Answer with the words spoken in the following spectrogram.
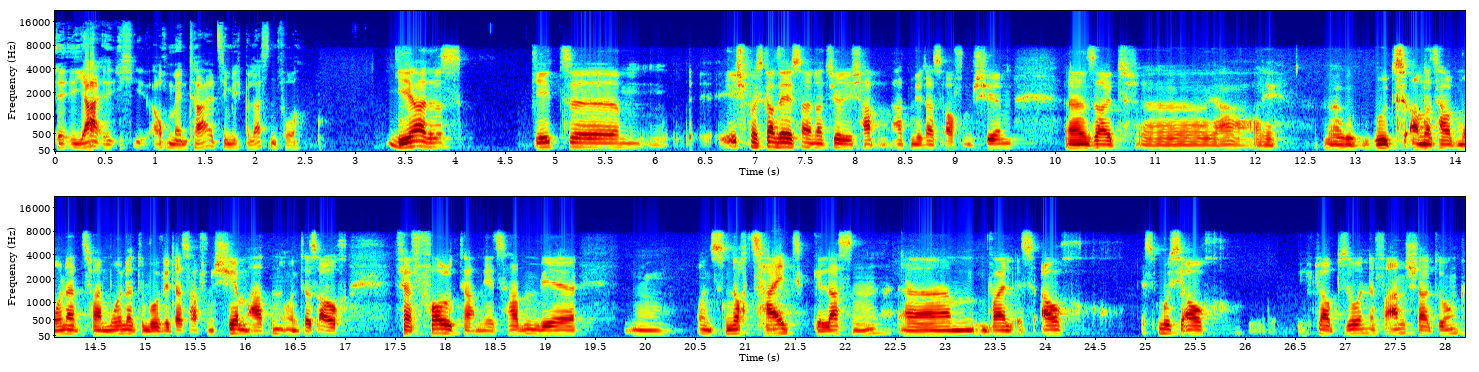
äh, ja ich, auch mental ziemlich belastend vor. Ja, das geht, äh, ich muss ganz ehrlich sagen, natürlich hab, hatten wir das auf dem Schirm äh, seit, äh, ja, alle, gut anderthalb Monate, zwei Monate, wo wir das auf dem Schirm hatten und das auch verfolgt haben. Jetzt haben wir mh, hm, uns noch Zeit gelassen, ähm, weil es auch, es muss ja auch, ich glaube, so eine Veranstaltung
